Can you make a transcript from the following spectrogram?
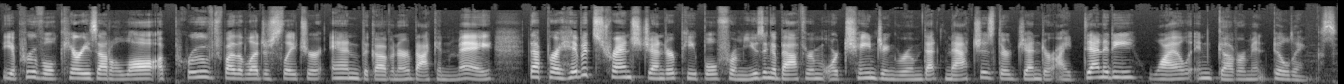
The approval carries out a law approved by the legislature and the governor back in May that prohibits transgender people from using a bathroom or changing room that matches their gender identity while in government buildings.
